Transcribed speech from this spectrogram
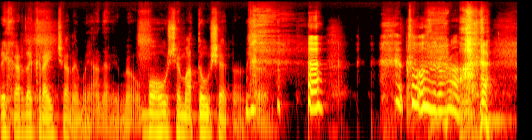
Richarda Krajča, nebo já nevím, jo, Bohouše Matouše. No, to, To zrovna.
